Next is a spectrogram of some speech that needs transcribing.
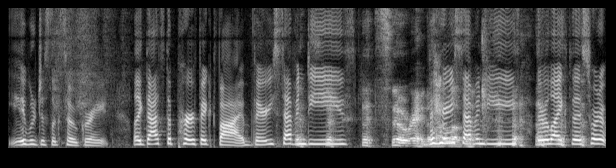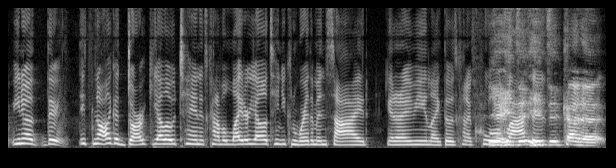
it would just look so great. Like that's the perfect vibe. Very seventies. that's so random. Very love that. 70s. They're like the sort of, you know, they're it's not like a dark yellow tint. It's kind of a lighter yellow tint. You can wear them inside. You know what I mean? Like those kind of cool yeah, he glasses. did. He did kind of.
